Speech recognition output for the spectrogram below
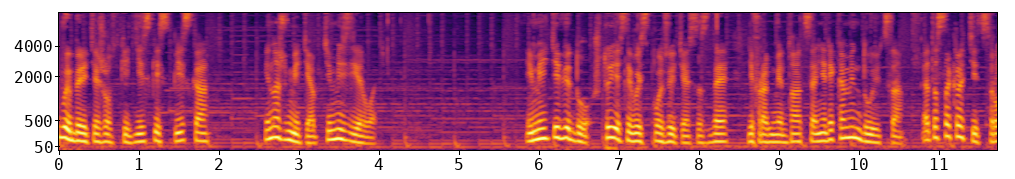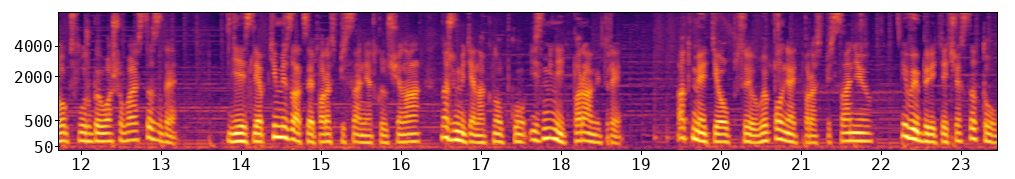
Выберите жесткий диск из списка и нажмите оптимизировать. Имейте в виду, что если вы используете SSD, дефрагментация не рекомендуется. Это сократит срок службы вашего SSD. Если оптимизация по расписанию отключена, нажмите на кнопку «Изменить параметры». Отметьте опцию «Выполнять по расписанию» и выберите частоту.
